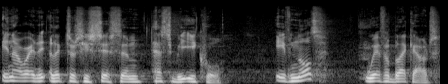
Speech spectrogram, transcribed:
in our electricity system has to be equal. If not, we have a blackout.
